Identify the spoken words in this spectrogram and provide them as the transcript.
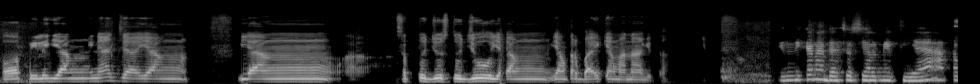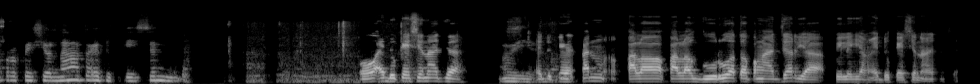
Oh, pilih yang ini aja yang yang setuju-setuju yang yang terbaik yang mana gitu. Ini kan ada sosial media atau profesional atau education. Oh, education aja. Oh iya. Educa- kan kalau kalau guru atau pengajar ya pilih yang education aja.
